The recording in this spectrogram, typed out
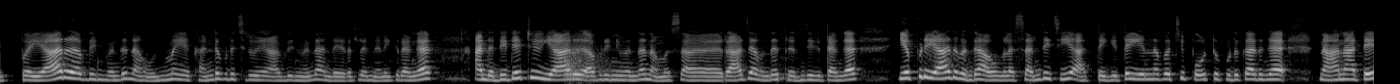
இப்போ யார் அப்படின்னு வந்து நான் உண்மையை கண்டுபிடிச்சிருவேன் அப்படின்னு வந்து அந்த இடத்துல நினைக்கிறாங்க. அந்த டிடெக்டிவ் யார் அப்படின்னு வந்து நம்ம ச ராஜா வந்து தெரிஞ்சுக்கிட்டாங்க. எப்படியாவது வந்து அவங்கள சந்தித்து அத்தைக்கிட்ட என்னை பற்றி போட்டு கொடுக்காதுங்க நானாட்டே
